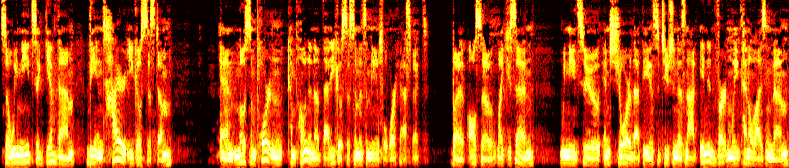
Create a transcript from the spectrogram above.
So we need to give them the entire ecosystem, and most important component of that ecosystem is a meaningful work aspect. But also, like you said, we need to ensure that the institution is not inadvertently penalizing them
